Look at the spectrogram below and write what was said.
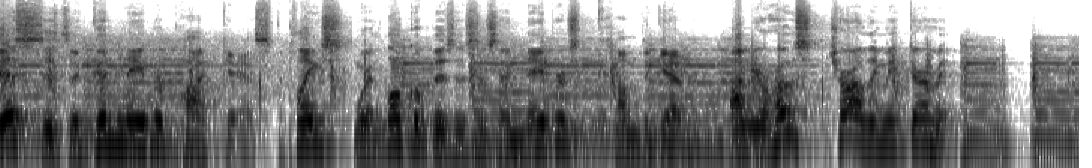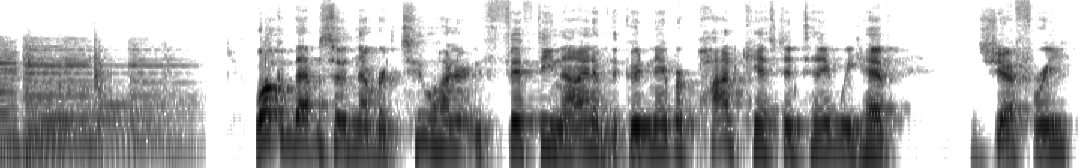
This is the Good Neighbor Podcast, the place where local businesses and neighbors come together. I'm your host, Charlie McDermott. Welcome to episode number 259 of the Good Neighbor Podcast. And today we have Jeffrey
